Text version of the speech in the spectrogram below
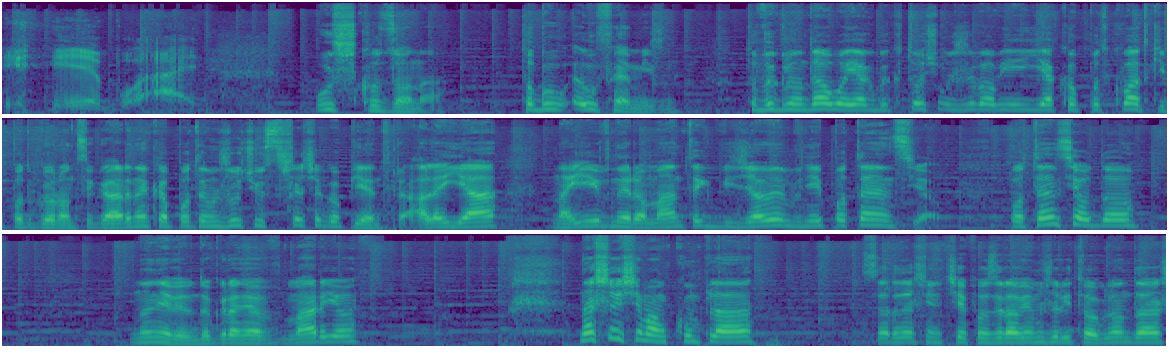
Uszkodzona. To był eufemizm. To wyglądało jakby ktoś używał jej jako podkładki pod gorący garnek, a potem rzucił z trzeciego piętra, ale ja, naiwny romantyk, widziałem w niej potencjał. Potencjał do... no nie wiem, do grania w Mario? Na szczęście mam kumpla, serdecznie Cię pozdrawiam, jeżeli to oglądasz,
